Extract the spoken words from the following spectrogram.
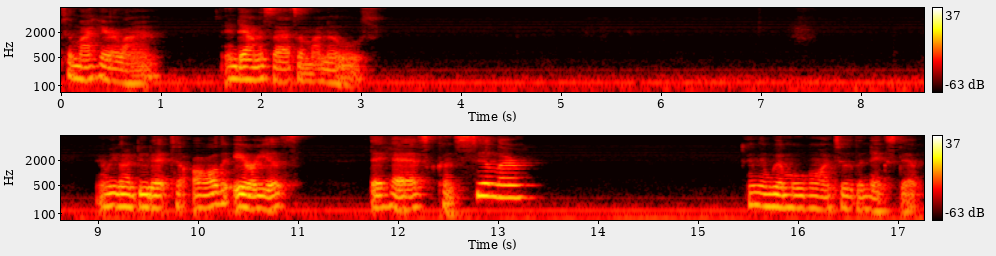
to my hairline and down the sides of my nose. And we're going to do that to all the areas that has concealer. And then we'll move on to the next step.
